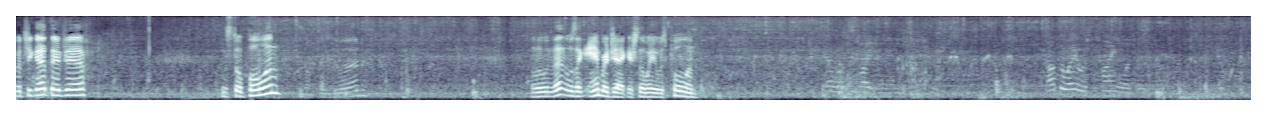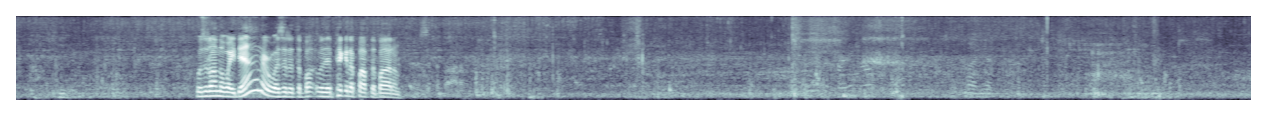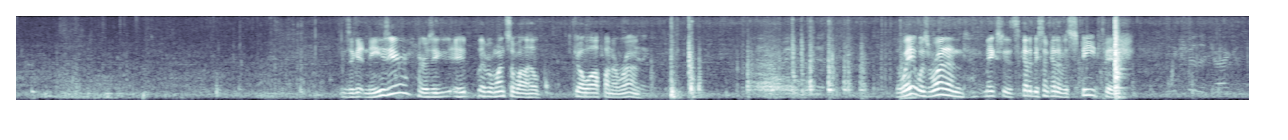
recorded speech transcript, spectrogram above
What you got there, Jeff? You still pulling? Something good. Although that was like amberjackish the way it was pulling. Was slightly Not the way it was playing with it. Was it on the way down, or was it at the? Was it pick it up off the bottom? Is it getting easier, or is he every once in a while he'll go off on a run? The way it was running makes it, it's got to be some kind of a speed fish. Make sure the drag is.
